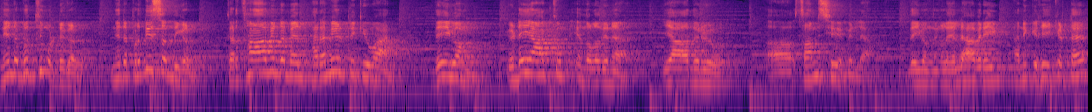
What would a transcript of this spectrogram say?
നിന്റെ ബുദ്ധിമുട്ടുകൾ നിന്റെ പ്രതിസന്ധികൾ കർത്താവിന്റെ മേൽ ഭരമേൽപ്പിക്കുവാൻ ദൈവം ഇടയാക്കും എന്നുള്ളതിന് യാതൊരു സംശയവുമില്ല. ദൈവം നിങ്ങളെല്ലാവരെയും അനുഗ്രഹിക്കട്ടെ.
